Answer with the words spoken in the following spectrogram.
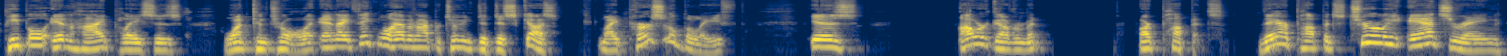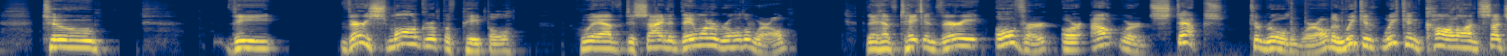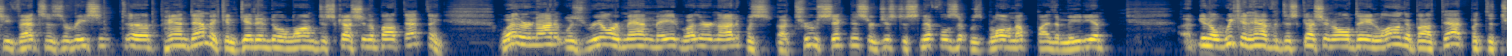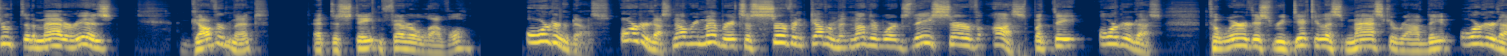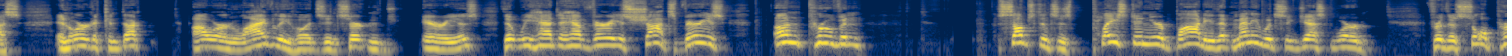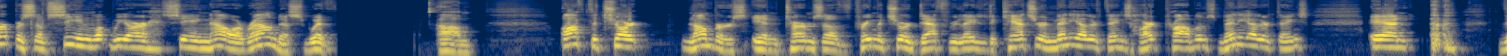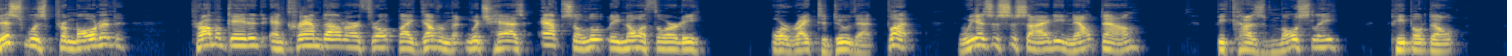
people in high places want control. And I think we'll have an opportunity to discuss. My personal belief is our government are puppets. They are puppets truly answering to the very small group of people who have decided they want to rule the world. They have taken very overt or outward steps to rule the world, and we can we can call on such events as a recent uh, pandemic and get into a long discussion about that thing, whether or not it was real or man-made, whether or not it was a true sickness or just a sniffles that was blown up by the media. Uh, you know, we can have a discussion all day long about that, but the truth of the matter is, government at the state and federal level ordered us ordered us. Now remember it's a servant government. In other words they serve us but they ordered us to wear this ridiculous mask around. They ordered us in order to conduct our livelihoods in certain areas that we had to have various shots, various unproven substances placed in your body that many would suggest were for the sole purpose of seeing what we are seeing now around us with um, off the chart numbers in terms of premature death related to cancer and many other things, heart problems, many other things. And this was promoted, promulgated, and crammed down our throat by government, which has absolutely no authority or right to do that. But we as a society knelt down because mostly people don't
